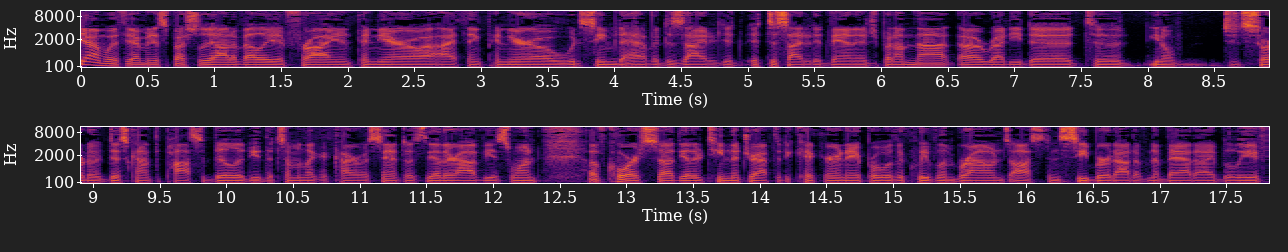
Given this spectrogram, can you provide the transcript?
Yeah, I'm with you. I mean, especially out of Elliott Fry and Piñeiro, I think Piñeiro would seem to have a decided decided advantage. But I'm not uh, ready to to you know to sort of discount the possibility that someone like a Cairo Santos, the other obvious one, of course, uh, the other team that drafted a kicker in April were the Cleveland Browns, Austin Seibert out of Nevada, I believe.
